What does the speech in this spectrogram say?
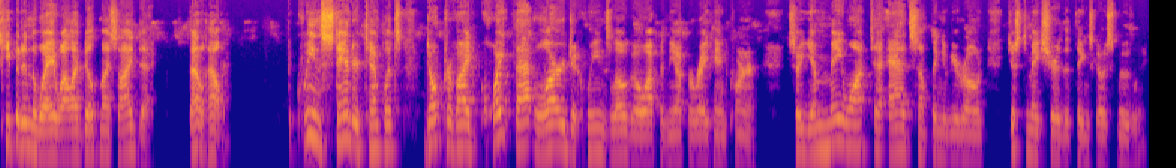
keep it in the way while I build my slide deck. That'll help. The Queen's standard templates don't provide quite that large a Queen's logo up in the upper right-hand corner. So you may want to add something of your own just to make sure that things go smoothly.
